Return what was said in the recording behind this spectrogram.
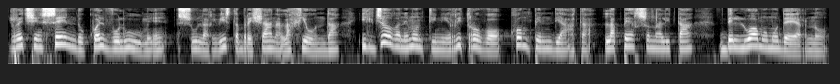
Recensendo quel volume sulla rivista bresciana La Fionda, il giovane Montini ritrovò compendiata la personalità dell'uomo moderno,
